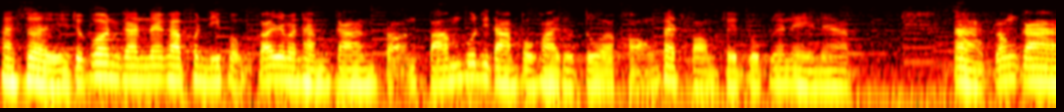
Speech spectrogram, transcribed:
สวัสดีทุกคนกันนะครับ วันนี้ผมก็จะมาทำการสอนปั๊มผู้ติดตามโปรไฟล์ตัวตัวของแพลตฟอร์ม Facebook นั่นเองนะครับอ่าต้องการ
